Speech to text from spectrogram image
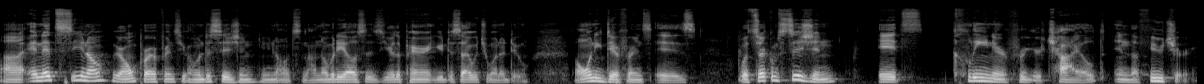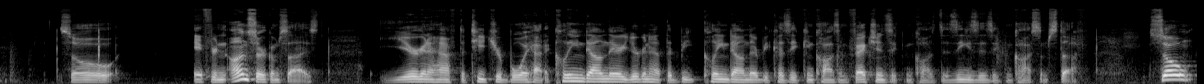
Uh, and it's, you know, your own preference, your own decision. You know, it's not nobody else's. You're the parent, you decide what you want to do. The only difference is with circumcision, it's cleaner for your child in the future. So if you're uncircumcised, you're going to have to teach your boy how to clean down there. You're going to have to be clean down there because it can cause infections, it can cause diseases, it can cause some stuff. So,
